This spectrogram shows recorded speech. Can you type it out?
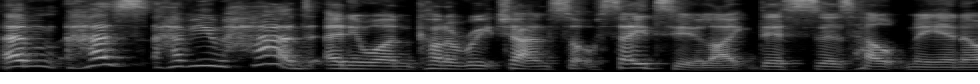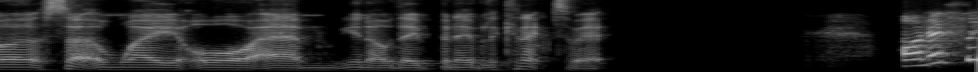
Um, has have you had anyone kind of reach out and sort of say to you like this has helped me in a certain way, or um, you know, they've been able to connect to it? Honestly,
